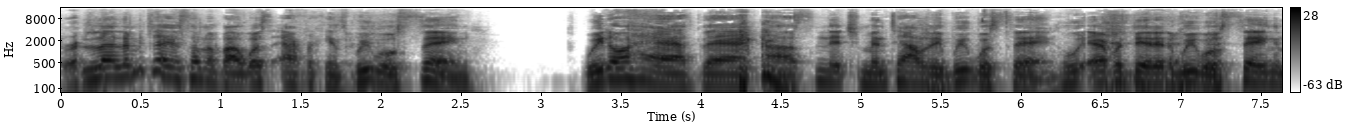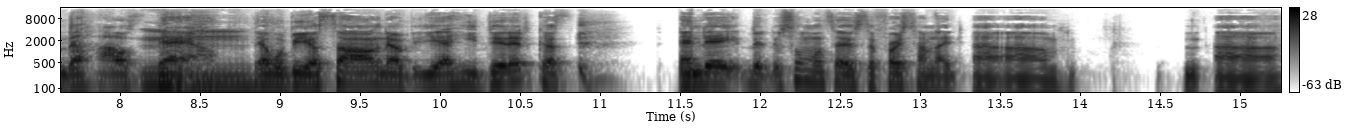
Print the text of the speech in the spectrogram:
right? let, let me tell you something about West Africans. We will sing. We don't have that uh, snitch mentality. We will sing. Whoever did it, we will sing the house Mm-hmm. down. There will be a song that, yeah, he did it because, and they, th- someone says the first time like, uh, um, uh,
